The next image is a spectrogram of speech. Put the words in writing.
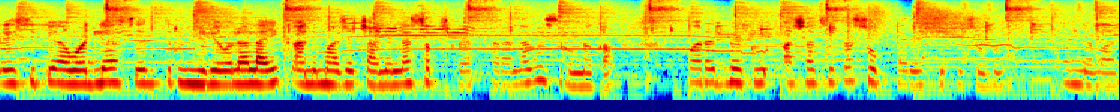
रेसिपी आवडली असेल तर व्हिडिओला लाईक आणि माझ्या चॅनलला सबस्क्राईब करायला विसरू नका. परत भेटू अशाच एका सोप्या रेसिपीसोबत. धन्यवाद.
